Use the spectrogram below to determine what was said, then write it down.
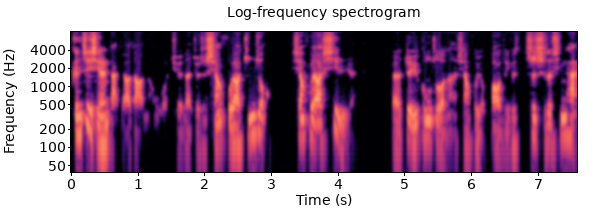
跟这些人打交道呢，我觉得就是相互要尊重，相互要信任。呃，对于工作呢，相互有抱着一个支持的心态。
